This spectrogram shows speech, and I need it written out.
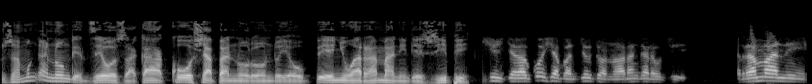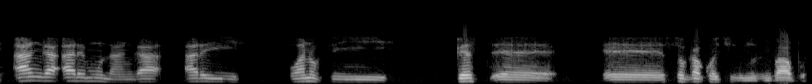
zvamunganongedzewo zvakakosha panhoroondo yeupenyu hwaramani ndezvipi? Chinhu chakakosha pandechekuti vanhu varangara kuti ramani anga ari munhu anga ari one of the best uh, uh, soccer coaches muzimbabwe.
